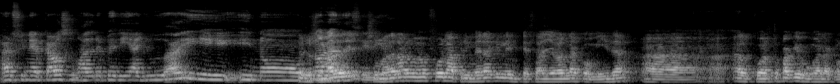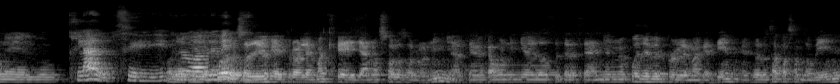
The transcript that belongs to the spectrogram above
al fin y al cabo su madre pedía ayuda y, y no, Pero no su, la madre, su madre a lo mejor fue la primera que le empezó a llevar la comida a- a- al cuarto para que jugara con él. Claro, sí, el Por probablemente. eso digo que hay problemas que ya no solo son los niños. Al fin y al cabo, un niño de 12, 13 años no puede ver el problema que tiene. Él se lo está pasando bien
